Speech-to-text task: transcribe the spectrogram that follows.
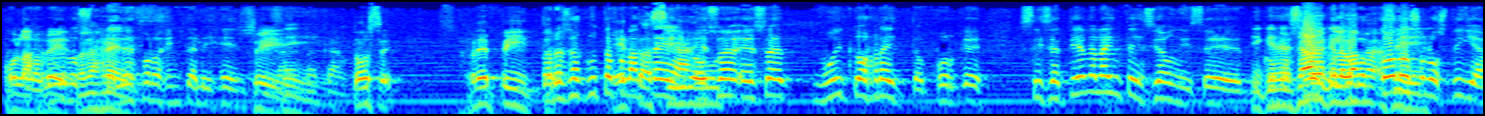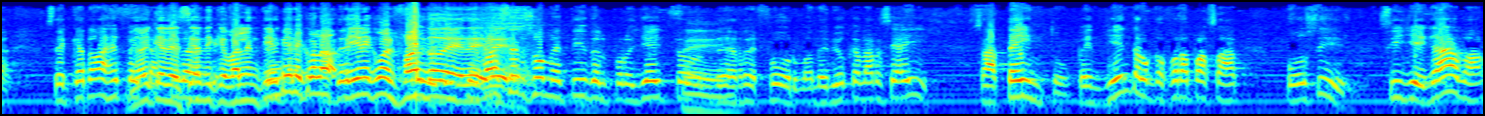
Por las redes. los Por las redes. teléfonos inteligentes. Sí. Entonces, repito. Pero eso que usted plantea, sido eso, eso es muy correcto, porque si se tiene la intención y se... Y que se sabe que lo van a- todos sí. los días se quedan las No, y expectativas... que decían de de que Valentín viene con la- viene con el faldo de- que de- va a de- ser sometido el proyecto Sí. de reforma, debió quedarse ahí, o sea, atento, pendiente a lo que fuera a pasar, por si, si llegaba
